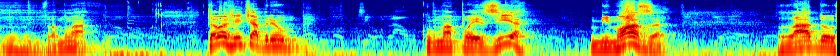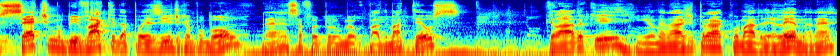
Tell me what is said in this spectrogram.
Hum, vamos lá. Então a gente abriu com uma poesia, Mimosa, lá do sétimo bivac da poesia de Campo Bom, né? Essa foi pro meu compadre Matheus. Claro que em homenagem pra comadre Helena, né?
